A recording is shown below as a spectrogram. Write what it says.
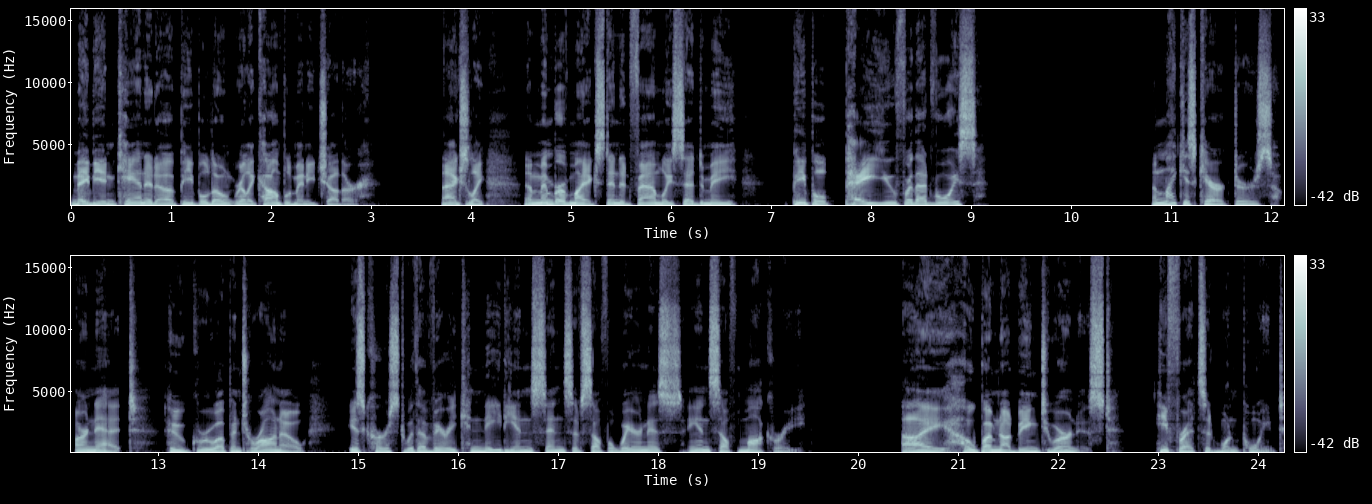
Maybe in Canada, people don't really compliment each other, Actually, a member of my extended family said to me, People pay you for that voice? Unlike his characters, Arnett, who grew up in Toronto, is cursed with a very Canadian sense of self awareness and self mockery. I hope I'm not being too earnest, he frets at one point.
